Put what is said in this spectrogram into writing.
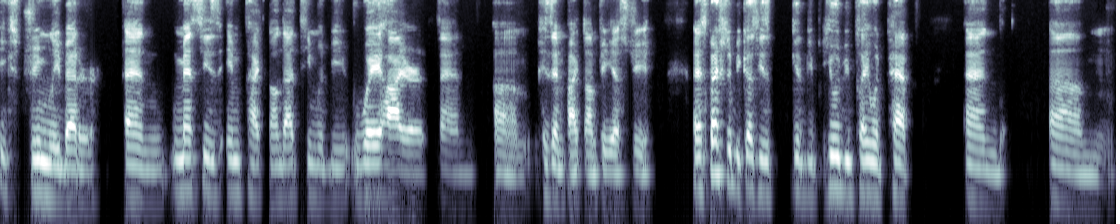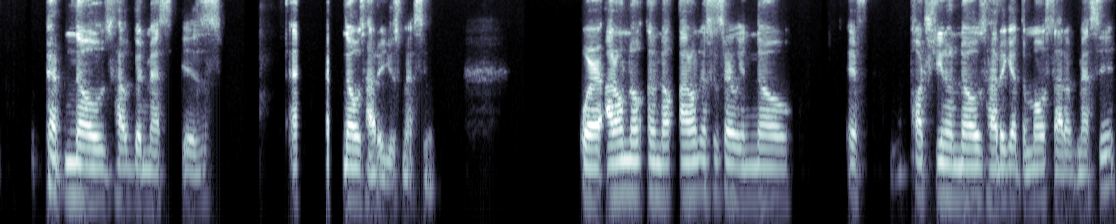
extremely better, and Messi's impact on that team would be way higher than um, his impact on PSG, especially because he's gonna be he would be playing with Pep, and um, Pep knows how good Messi is, and Pep knows how to use Messi. Where I don't know, I don't necessarily know if Pochettino knows how to get the most out of Messi,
